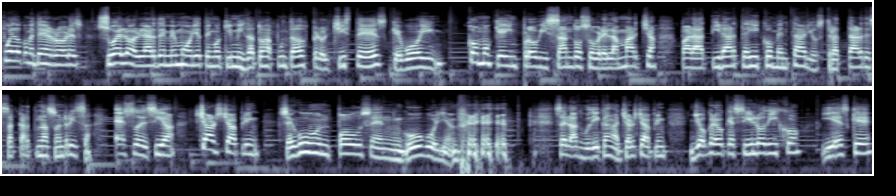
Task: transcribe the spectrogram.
puedo cometer errores, suelo hablar de memoria, tengo aquí mis datos apuntados, pero el chiste es que voy como que improvisando sobre la marcha para tirarte ahí comentarios, tratar de sacarte una sonrisa. Eso decía Charles Chaplin, según posts en Google y en se lo adjudican a Charles Chaplin. Yo creo que sí lo dijo y es que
